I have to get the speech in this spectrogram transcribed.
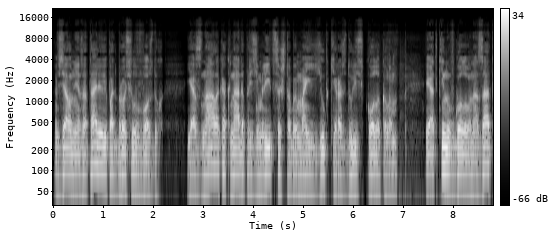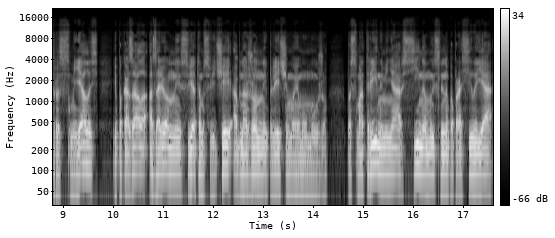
взял меня за талию и подбросил в воздух. Я знала, как надо приземлиться, чтобы мои юбки раздулись колоколом — и, откинув голову назад, рассмеялась и показала озаренные светом свечей обнаженные плечи моему мужу. «Посмотри на меня, Арсина!» — мысленно попросила я.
